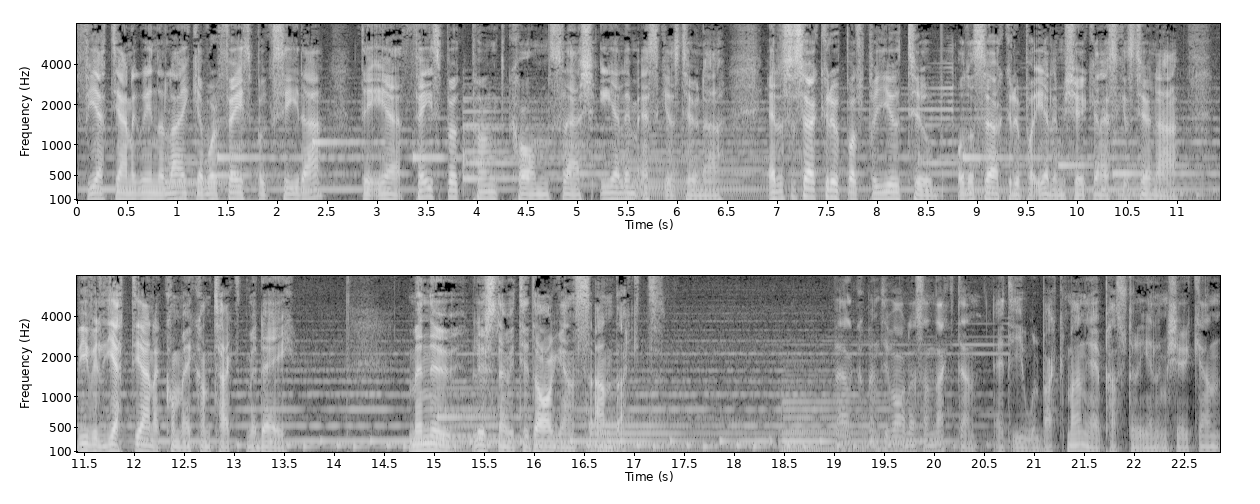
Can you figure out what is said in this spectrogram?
Får jättegärna gå in och likea vår Facebook-sida. Det är facebook.com elimeskilstuna. Eller så söker du upp oss på YouTube och då söker du på Elimkyrkan Eskilstuna. Vi vill jättegärna komma i kontakt med dig. Men nu lyssnar vi till dagens andakt. Välkommen till vardagsandakten. Jag heter Joel Backman. Jag är pastor i Elimkyrkan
